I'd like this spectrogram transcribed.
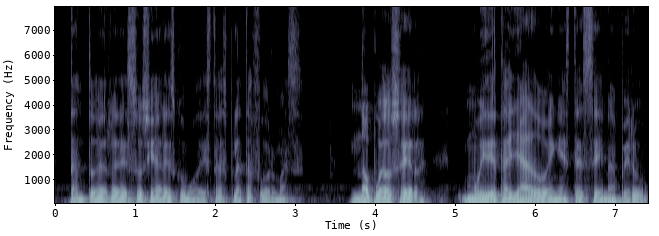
tanto de redes sociales como de estas plataformas, no puedo ser muy detallado en esta escena, pero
